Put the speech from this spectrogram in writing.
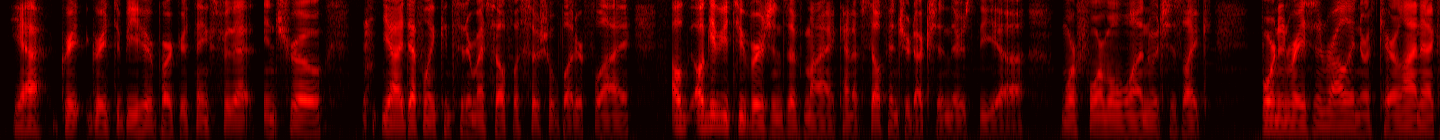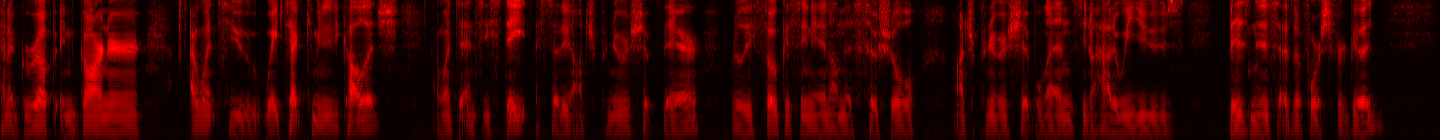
Yeah, great, great to be here, Parker. Thanks for that intro yeah, I definitely consider myself a social butterfly. I'll, I'll give you two versions of my kind of self introduction. There's the uh, more formal one, which is like born and raised in Raleigh, North Carolina, kind of grew up in Garner. I went to Wake Tech Community College. I went to NC State. I studied entrepreneurship there, really focusing in on this social entrepreneurship lens. You know, how do we use business as a force for good?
